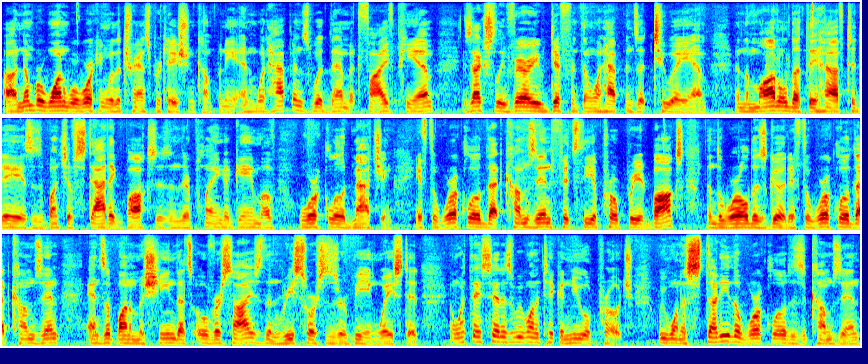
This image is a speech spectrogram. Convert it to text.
Uh, number one, we're working with a transportation company and what happens with them at 5 p.m. is actually very different than what happens at 2 a.m. And the model that they have today is, is a bunch of static boxes and they're playing a game of workload matching. If the workload that comes in fits the appropriate box, then the world is good. If the workload that comes in ends up up on a machine that's oversized, then resources are being wasted. And what they said is we want to take a new approach. We want to study the workload as it comes in,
